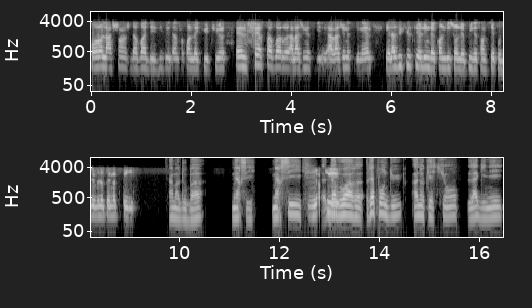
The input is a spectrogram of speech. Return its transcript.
auront la chance d'avoir des idées d'entreprendre l'agriculture et faire savoir à la jeunesse, à la jeunesse guinéenne et l'agriculture est l'une des conditions les plus essentielles pour développer notre pays. Amadouba, Merci. Merci, d'avoir répondu à nos questions. La Guinée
